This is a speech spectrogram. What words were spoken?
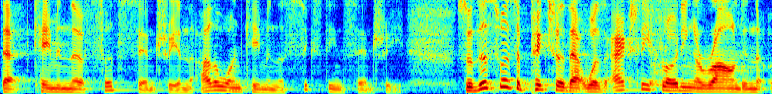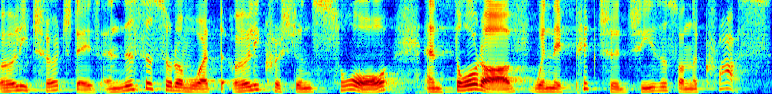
that came in the 5th century, and the other one came in the 16th century. So, this was a picture that was actually floating around in the early church days. And this is sort of what the early Christians saw and thought of when they pictured Jesus on the cross.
